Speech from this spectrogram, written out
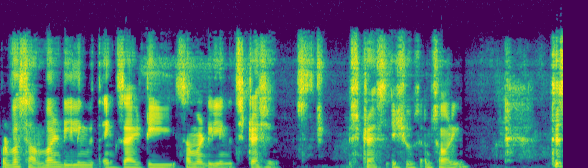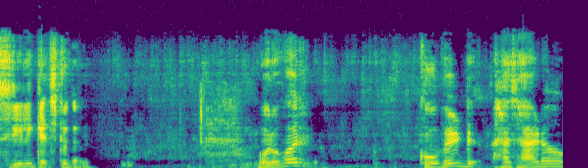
But for someone dealing with anxiety someone dealing with stress stress issues i'm sorry this really gets to them. Moreover covid has had a,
